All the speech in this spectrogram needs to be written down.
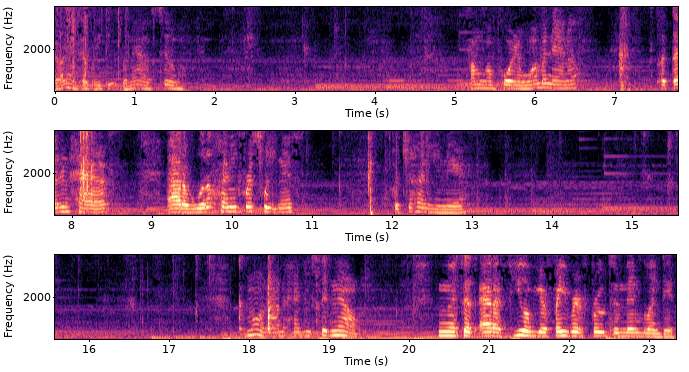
Y'all have to eat these bananas too. So I'm gonna pour in one banana, put that in half, add a little honey for sweetness. Put your honey in there. Come on I have you sitting out. And it says add a few of your favorite fruits and then blend it.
